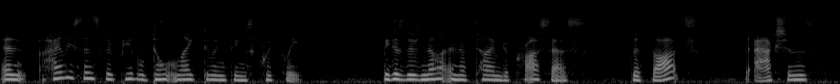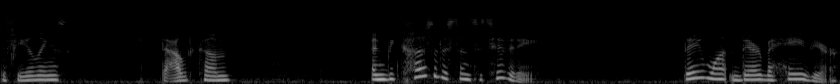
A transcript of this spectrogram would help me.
And highly sensitive people don't like doing things quickly because there's not enough time to process the thoughts, the actions, the feelings, the outcome. And because of the sensitivity, they want their behavior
